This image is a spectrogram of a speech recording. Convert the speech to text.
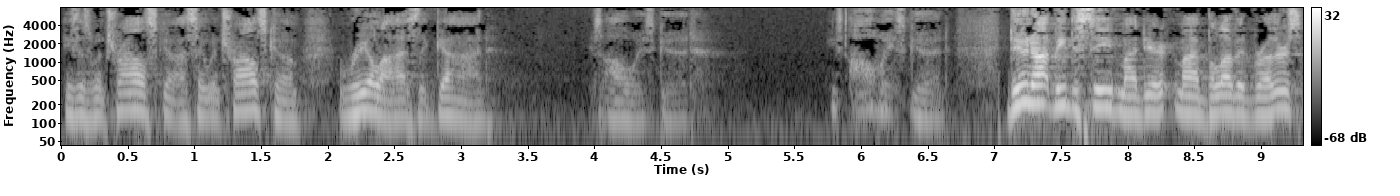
He says, when trials come, I say, when trials come, realize that God is always good. He's always good. Do not be deceived, my dear, my beloved brothers.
